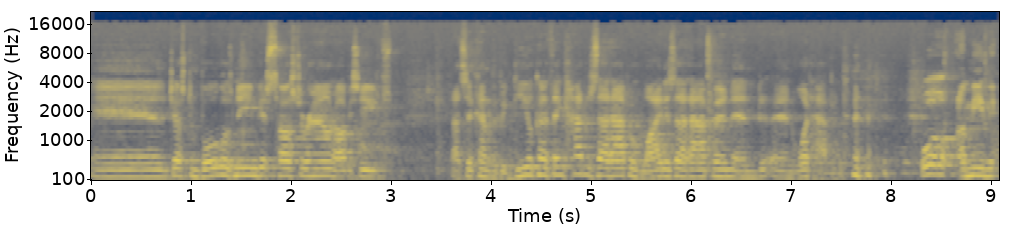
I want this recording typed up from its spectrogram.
and Justin Bogle's name gets tossed around. Obviously, that's a kind of a big deal kind of thing. How does that happen? Why does that happen? And and what happened? Well, I mean,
